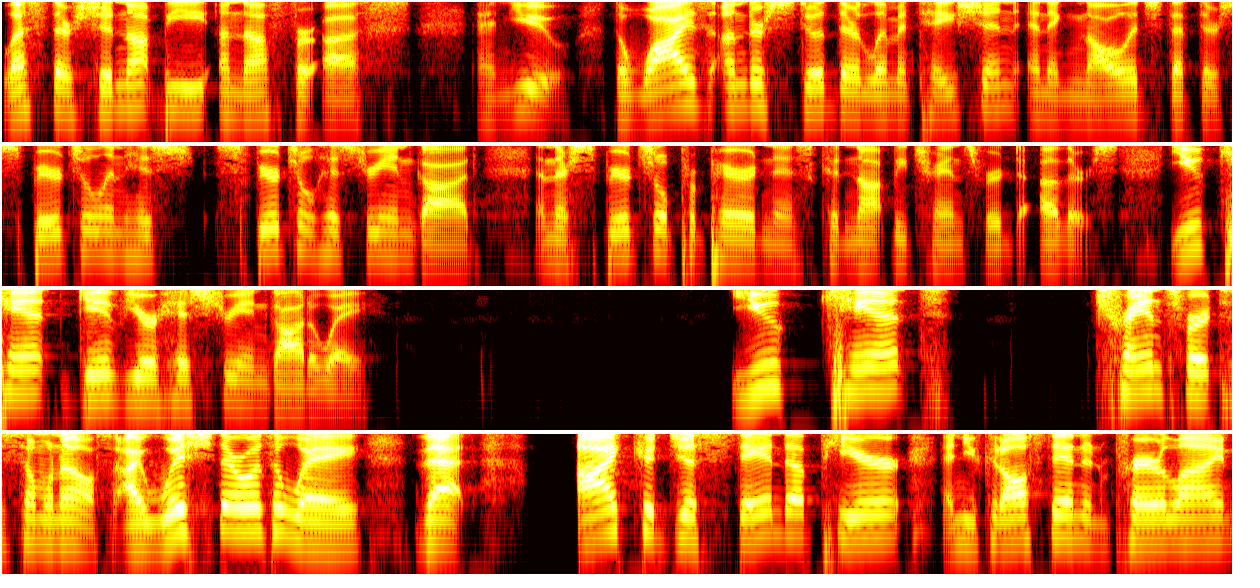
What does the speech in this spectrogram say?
lest there should not be enough for us and you. The wise understood their limitation and acknowledged that their spiritual and his, spiritual history in God and their spiritual preparedness could not be transferred to others. You can't give your history in God away. You can't transfer it to someone else. I wish there was a way that I could just stand up here and you could all stand in a prayer line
